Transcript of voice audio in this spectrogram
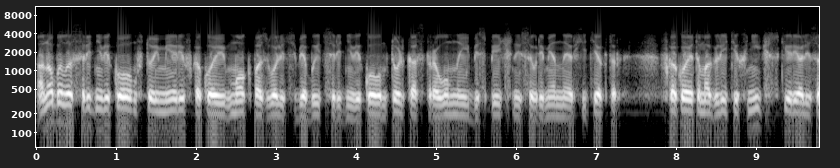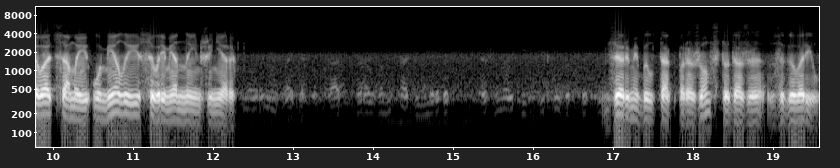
Оно было средневековым в той мере, в какой мог позволить себе быть средневековым только остроумный и беспечный современный архитектор – в какой это могли технически реализовать самые умелые современные инженеры. Джереми был так поражен, что даже заговорил.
